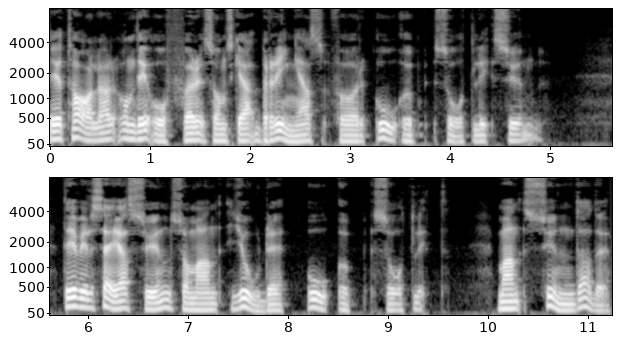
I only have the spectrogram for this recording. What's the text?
det talar om det offer som ska bringas för ouppsåtlig synd. Det vill säga synd som man gjorde ouppsåtligt. Man syndade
